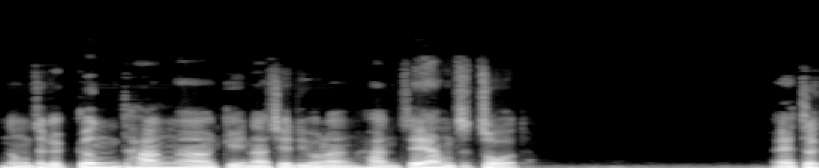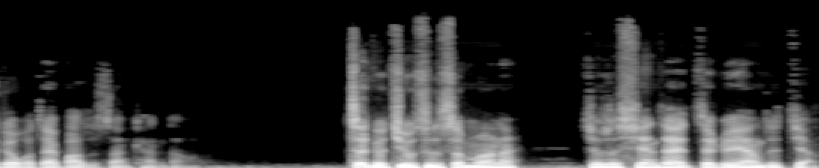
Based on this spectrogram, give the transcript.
弄这个羹汤啊，给那些流浪汉这样子做的。哎，这个我在报纸上看到，这个就是什么呢？就是现在这个样子讲，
